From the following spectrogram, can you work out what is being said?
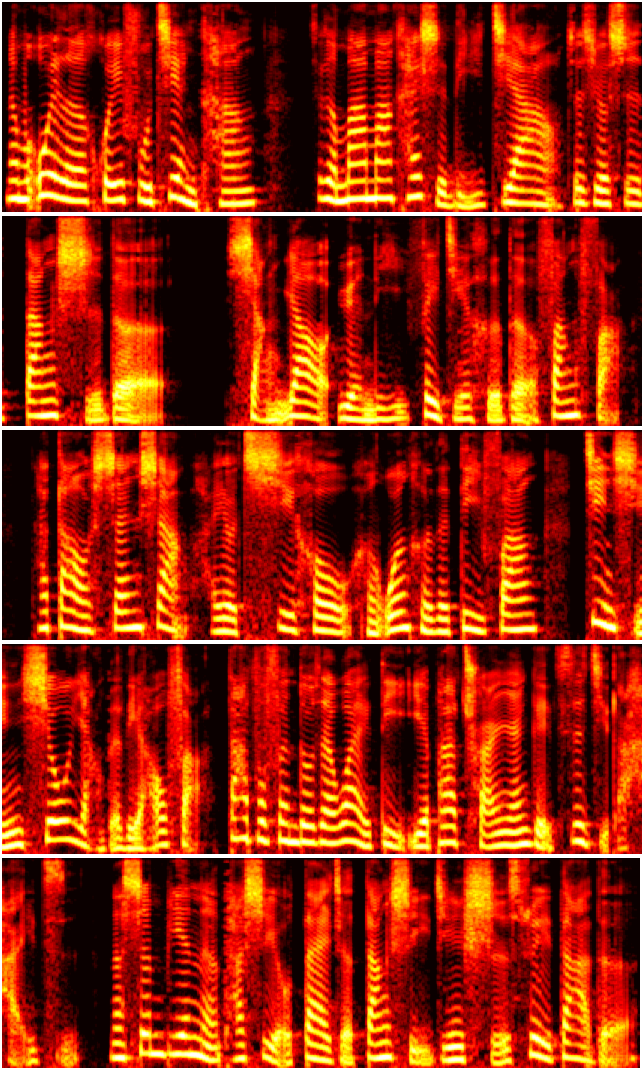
那么，为了恢复健康，这个妈妈开始离家啊，这就是当时的想要远离肺结核的方法。她到山上，还有气候很温和的地方进行休养的疗法，大部分都在外地，也怕传染给自己的孩子。那身边呢，他是有带着当时已经十岁大的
